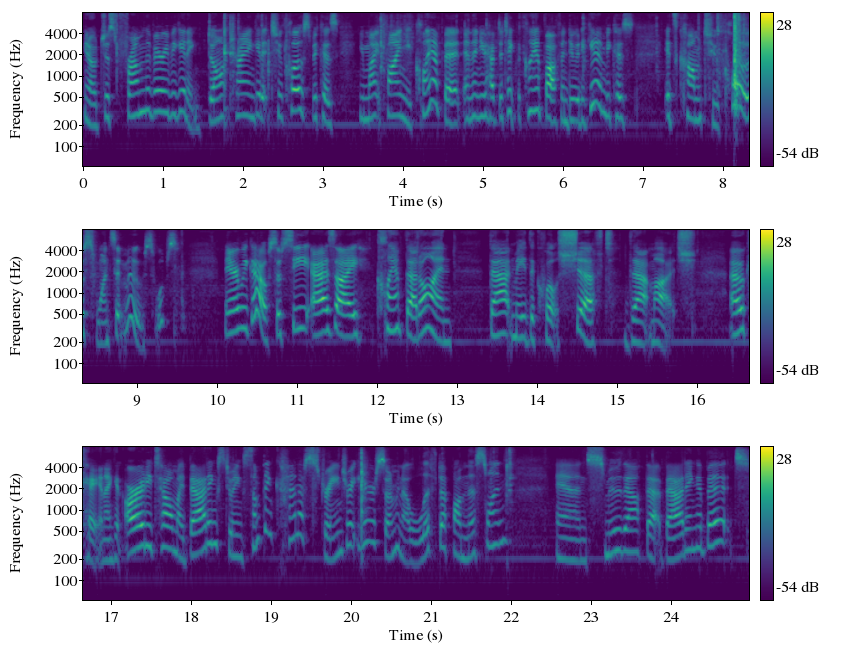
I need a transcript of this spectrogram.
you know, just from the very beginning, don't try and get it too close because you might find you clamp it and then you have to take the clamp off and do it again because it's come too close once it moves. Whoops. There we go. So see, as I clamp that on, that made the quilt shift that much. Okay, and I can already tell my batting's doing something kind of strange right here, so I'm going to lift up on this one and smooth out that batting a bit.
